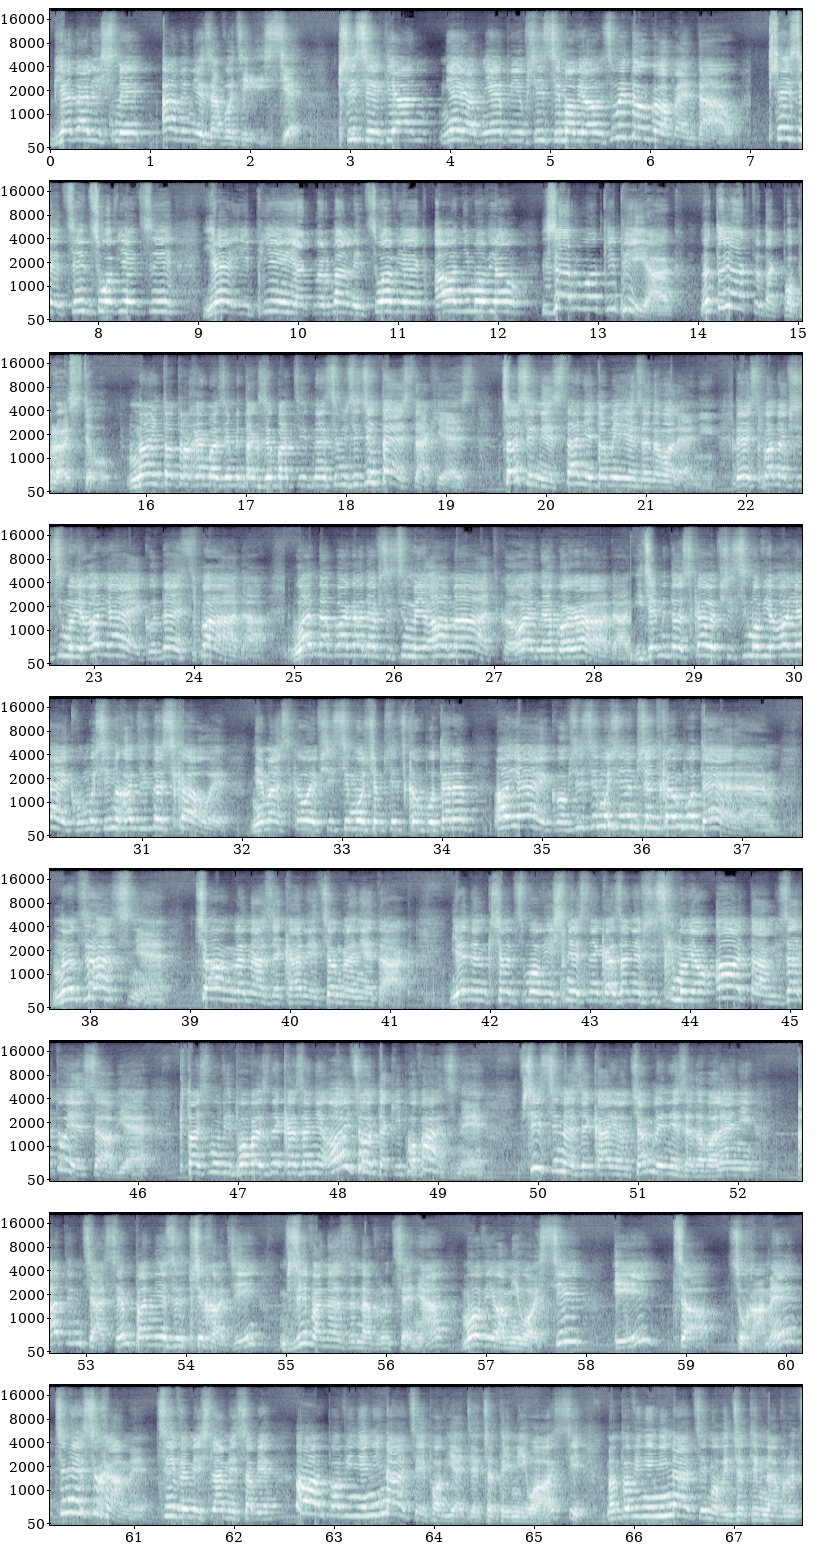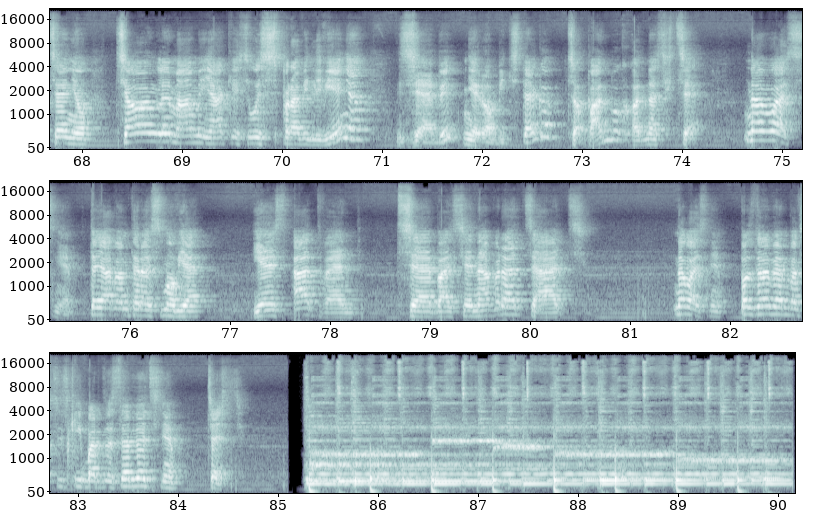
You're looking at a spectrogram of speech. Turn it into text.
Biadaliśmy, a wy nie zawodziliście. Przyszedł Jan, nie jadł, nie pił, wszyscy mówią, zły długo opętał. Przyszedł syn człowieczy, je i pije jak normalny człowiek, a oni mówią, żarłoki pijak. No to jak to tak po prostu? No i to trochę możemy tak zobaczyć w naszym życiu też tak jest. Co się nie stanie, to my niezadowoleni. Deszcz pada, wszyscy mówią, ojejku, deszcz pada. Ładna pogoda, wszyscy mówią, o matko, ładna pogoda. Idziemy do szkoły, wszyscy mówią, ojejku, musimy chodzić do szkoły. Nie ma szkoły, wszyscy muszą przed komputerem. Ojejku, wszyscy musimy przed komputerem. No strasznie. Ciągle narzekanie, ciągle nie tak. Jeden ksiądz mówi śmieszne kazanie, wszyscy mówią, o tam, żartuje sobie. Ktoś mówi poważne kazanie, oj co on taki poważny. Wszyscy narzekają, ciągle niezadowoleni, a tymczasem Pan Jezus przychodzi, wzywa nas do nawrócenia, mówi o miłości i co? Słuchamy czy nie słuchamy? Czy wymyślamy sobie, o, on powinien inaczej powiedzieć o tej miłości, on powinien inaczej mówić o tym nawróceniu. Ciągle mamy jakieś usprawiedliwienia, żeby nie robić tego, co Pan Bóg od nas chce. No właśnie, to ja wam teraz mówię, jest adwent, trzeba się nawracać. No właśnie, pozdrawiam was wszystkich bardzo serdecznie. Cześć.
